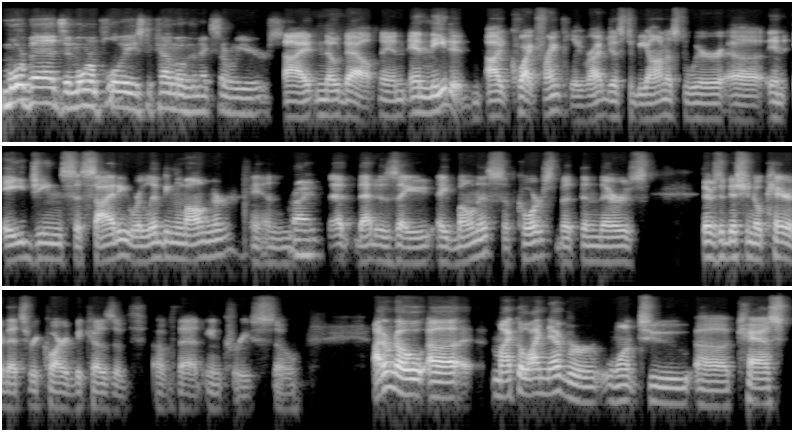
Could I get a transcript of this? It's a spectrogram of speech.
more beds and more employees to come over the next several years. I no doubt, and and needed. I quite frankly, right? Just to be honest, we're uh, an aging society. We're living longer, and right. that that is a a bonus, of course. But then there's there's additional care that's required because of of that increase. So I don't know, uh, Michael. I never want to uh, cast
